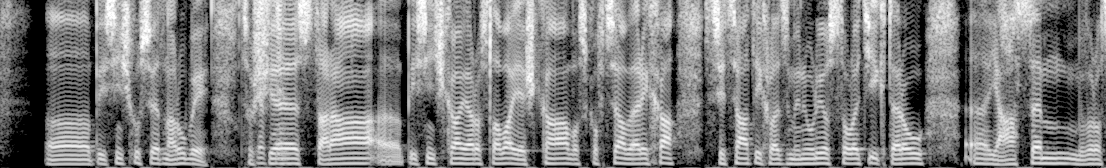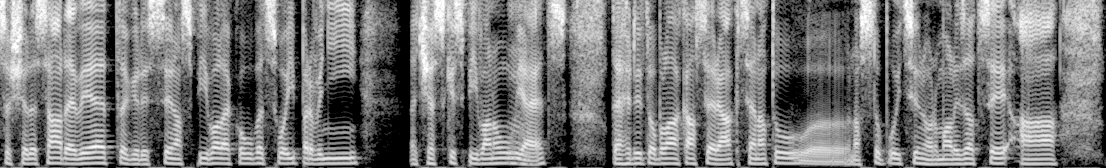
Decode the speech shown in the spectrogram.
písničku Svět na ruby, což Jasně. je stará písnička Jaroslava Ješka, Voskovce a Vericha z 30. let z minulého století, kterou já jsem v roce 69 kdysi naspíval jako vůbec svoji první česky zpívanou hmm. věc. Tehdy to byla jakási reakce na tu eh, nastupující normalizaci a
